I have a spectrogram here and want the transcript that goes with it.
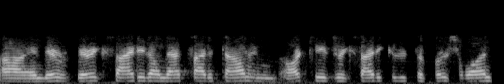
uh, and they're they're excited on that side of town, and our kids are excited because it's the first one,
